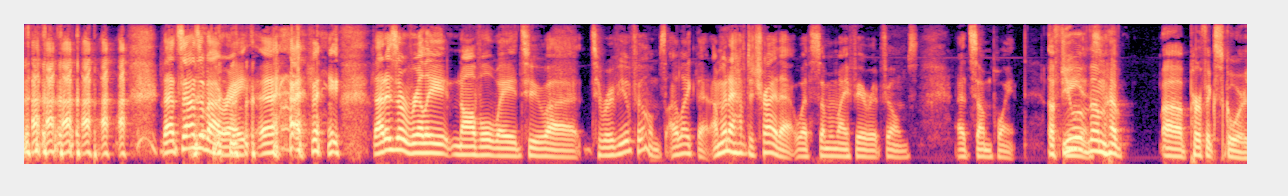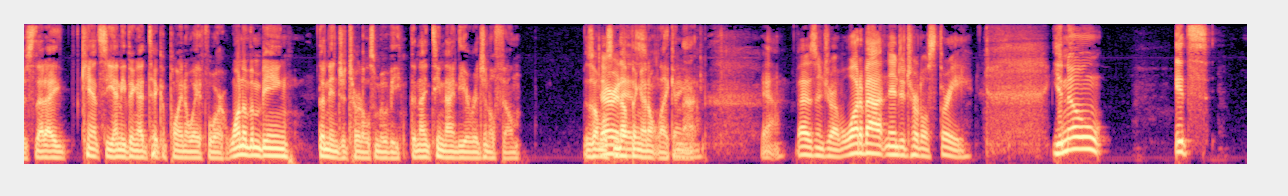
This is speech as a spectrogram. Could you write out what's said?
that sounds about right. I think that is a really novel way to uh, to review films. I like that. I'm gonna have to try that with some of my favorite films at some point. A few Genius. of them have uh, perfect scores that I can't see anything I'd take a point away for. One of them being the Ninja Turtles movie, the 1990 original film. There's almost There nothing is. I don't like in that. Yeah, that is enjoyable. What about Ninja Turtles three? You know, it's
